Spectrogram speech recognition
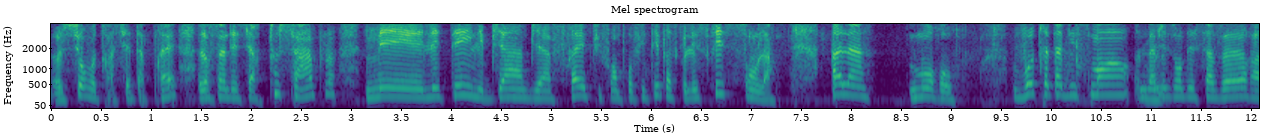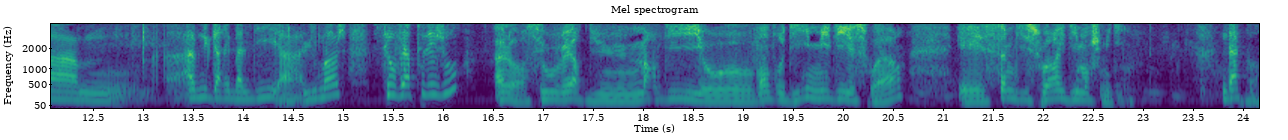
euh, sur votre assiette après. Alors c'est un dessert tout simple, mais l'été il est bien bien frais et puis il faut en profiter parce que les cerises sont là. Alain Moreau. Votre établissement, la Maison des Saveurs, à, euh, avenue Garibaldi à Limoges, c'est ouvert tous les jours? Alors, c'est ouvert du mardi au vendredi, midi et soir, et samedi soir et dimanche midi. D'accord.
